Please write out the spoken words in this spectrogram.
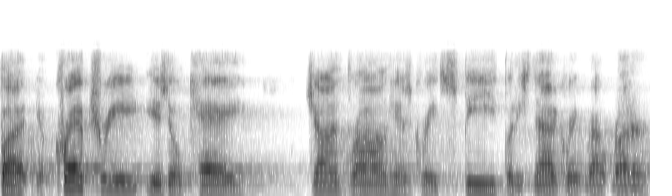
But you know, Crabtree is okay. John Brown has great speed, but he's not a great route runner.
